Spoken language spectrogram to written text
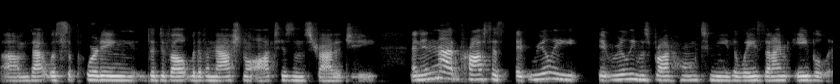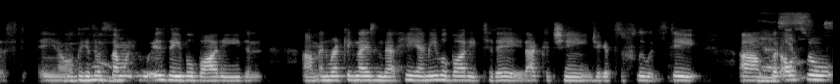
um, that was supporting the development of a national autism strategy and in that process it really it really was brought home to me the ways that i'm ableist you know mm-hmm. because of someone who is able-bodied and um, and recognizing that hey i'm able-bodied today that could change it gets a fluid state um, yes. but also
